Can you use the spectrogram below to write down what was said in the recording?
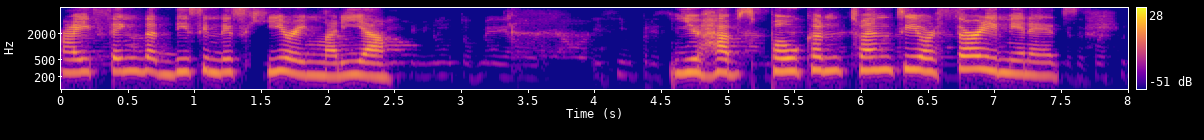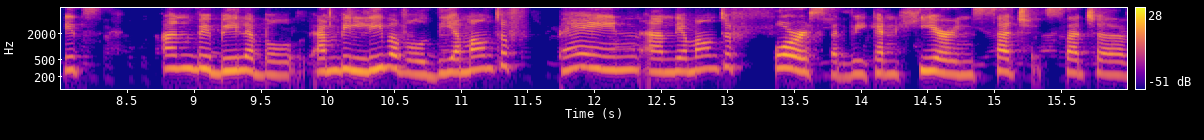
I think that this in this hearing, Maria, you have spoken 20 or 30 minutes. It's unbelievable, unbelievable the amount of pain and the amount of force that we can hear in such such a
